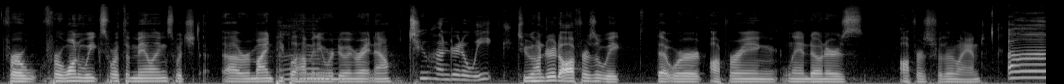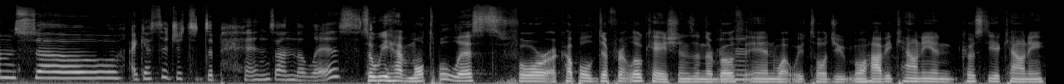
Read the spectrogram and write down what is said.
for for one week's worth of mailings? Which uh, remind people how many we're Um, doing right now. 200 a week. 200 offers a week that we're offering landowners offers for their land. Um, so I guess it just depends on the list. So we have multiple lists for a couple different locations, and they're both Mhm. in what we've told you Mohave County and Costilla County,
